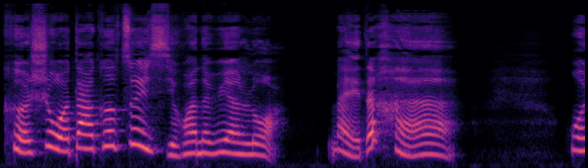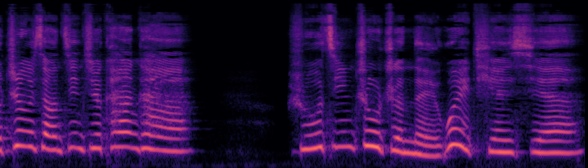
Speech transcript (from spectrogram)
可是我大哥最喜欢的院落，美得很，我正想进去看看。如今住着哪位天仙？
